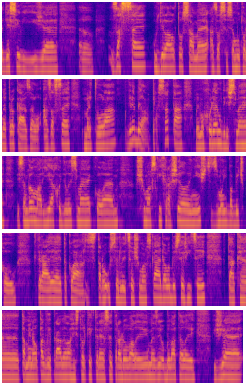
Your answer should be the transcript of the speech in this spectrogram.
eh, děsivý, že eh, zase udělal to samé a zase se mu to neprokázalo. A zase mrtvola, kde byla? Prasata. Mimochodem, když, jsme, když jsem byl malý a chodili jsme kolem šumavských rašelnišť s mojí babičkou, která je taková starou usedlice šumavská, dalo by se říci, tak eh, tam mi naopak vyprávěla historky, které se tradovaly mezi obyvateli, že eh,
